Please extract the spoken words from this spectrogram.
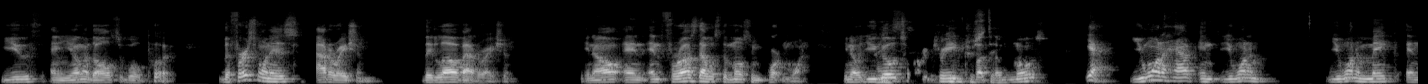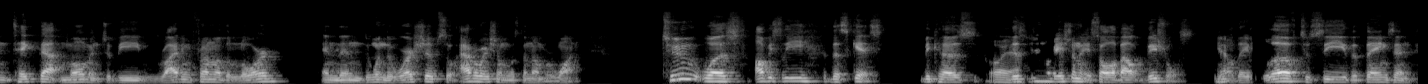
youth and young adults will put. The first one is adoration. They love adoration, you know, and and for us that was the most important one. You know, you go to a retreat, but the most, yeah, you want to have in you want to you want to make and take that moment to be right in front of the Lord and then doing the worship. So adoration was the number one. Two was obviously the skits because Oh yeah. this generation is all about visuals. You Yep. know, they love to see the things, and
